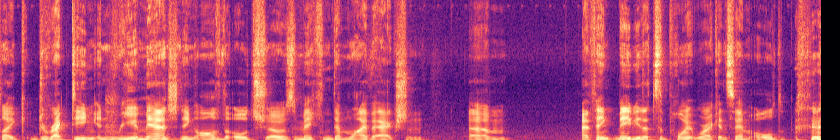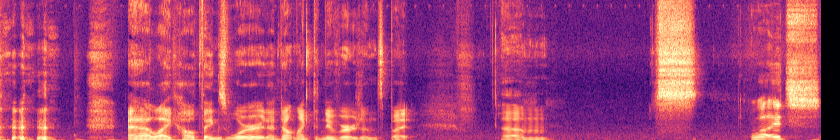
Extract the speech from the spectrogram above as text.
like directing and reimagining all of the old shows and making them live action um I think maybe that's the point where I can say I'm old. and I like how things were and I don't like the new versions, but um s- Well, it's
